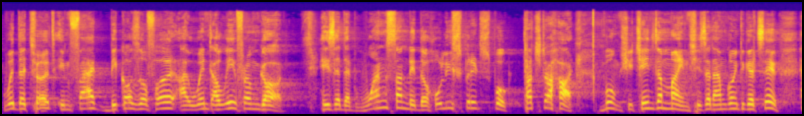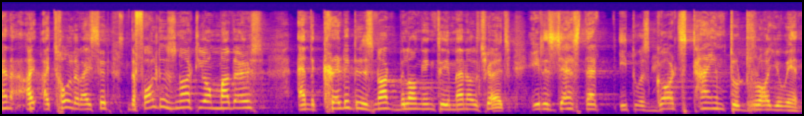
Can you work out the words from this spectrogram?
with the church. In fact, because of her, I went away from God. He said that one Sunday the Holy Spirit spoke, touched her heart. Boom, she changed her mind. She said, I'm going to get saved. And I, I told her, I said, the fault is not your mother's and the credit is not belonging to Emmanuel Church. It is just that it was God's time to draw you in.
